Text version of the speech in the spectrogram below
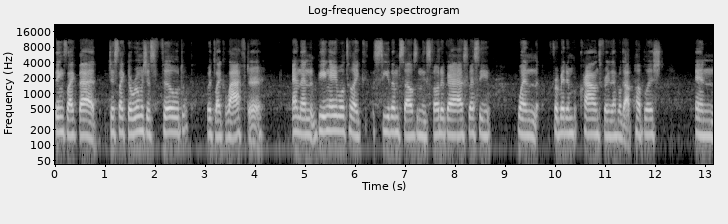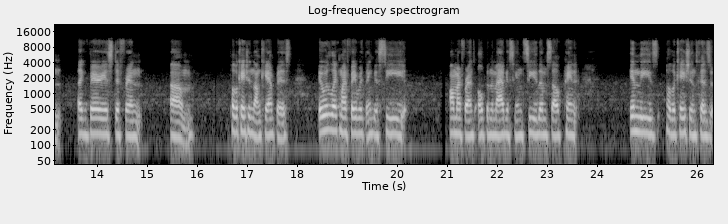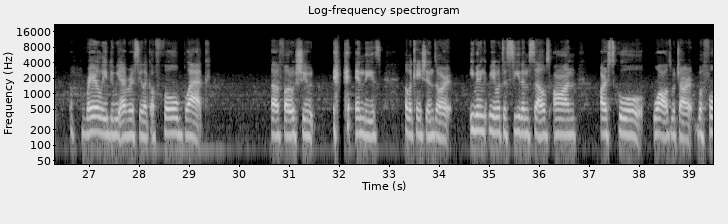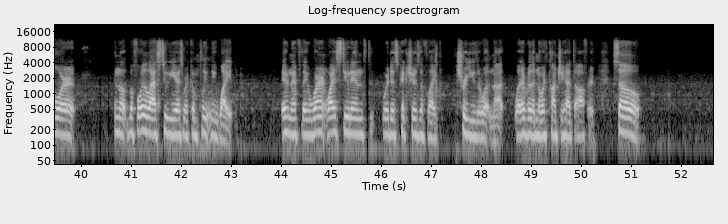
things like that. Just like the room is just filled with like laughter. And then being able to like see themselves in these photographs especially when forbidden crowns for example got published in like various different um publications on campus, it was like my favorite thing to see all my friends open the magazine, see themselves painted in these publications because rarely do we ever see like a full black uh, photo shoot in these publications or even be able to see themselves on our school walls which are before in the before the last two years were completely white and if they weren't white students, were just pictures of like trees or whatnot, whatever the North Country had to offer. So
